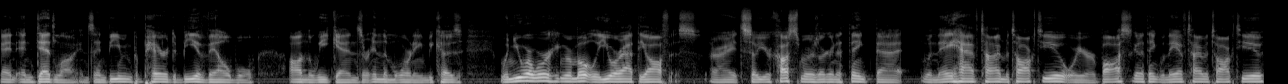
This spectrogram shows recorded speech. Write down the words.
and, and deadlines and being prepared to be available on the weekends or in the morning because when you are working remotely, you are at the office. All right. So your customers are going to think that when they have time to talk to you, or your boss is going to think when they have time to talk to you,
